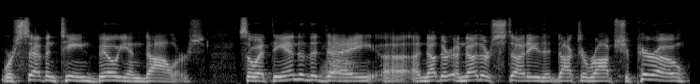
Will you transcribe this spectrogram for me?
were $17 billion. So at the end of the day, uh, another, another study that Dr. Rob Shapiro,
